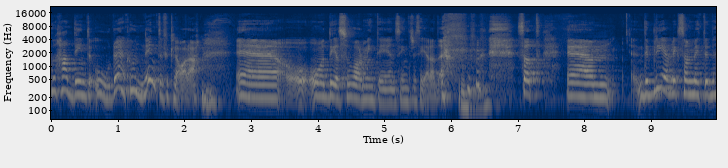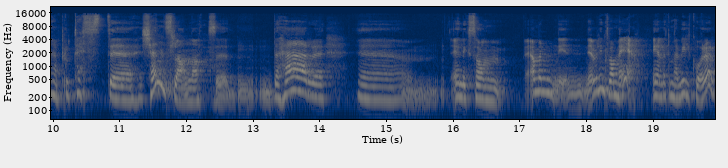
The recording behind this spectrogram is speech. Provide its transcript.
jag hade inte orden, jag kunde inte förklara. Eh, och, och dels så var de inte ens intresserade. så att ehm, det blev liksom lite den här protestkänslan att eh, det här eh, är liksom Ja, men jag vill inte vara med enligt de här villkoren.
